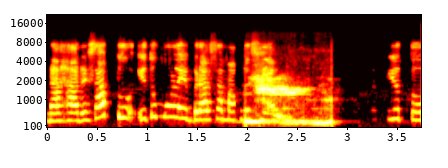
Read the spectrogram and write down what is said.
Nah hari Sabtu itu mulai berasa maklumnya itu.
